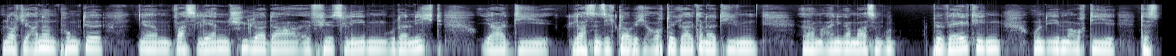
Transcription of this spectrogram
Und auch die anderen Punkte, ähm, was lernen Schüler da äh, fürs Leben oder nicht, ja, die lassen sich, glaube ich, auch durch Alternativen ähm, einigermaßen gut bewältigen und eben auch die das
